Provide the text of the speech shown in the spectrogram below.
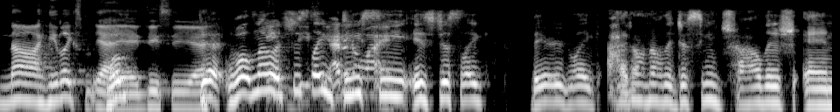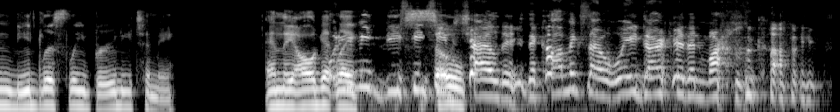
nah, he likes yeah, Well, yeah DC. Yeah. Yeah, well, no, it's just DC. like I don't know DC is just like they're like I don't know, they just seem childish and needlessly broody to me. And they all get What like do you mean DC so- seems childish? The comics are way darker than Marvel comics.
